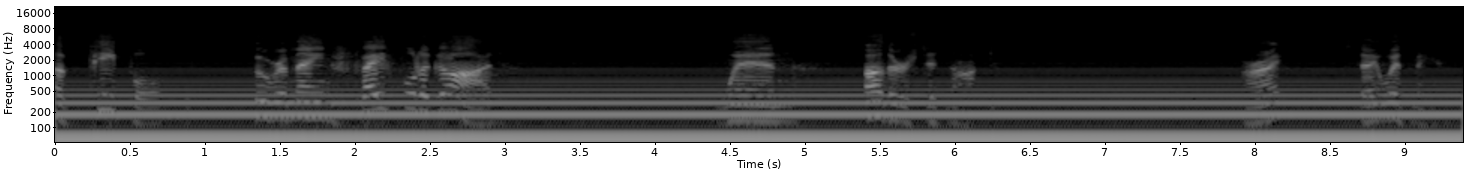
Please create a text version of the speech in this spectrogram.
of people who remained faithful to God when others did not. All right? Stay with me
